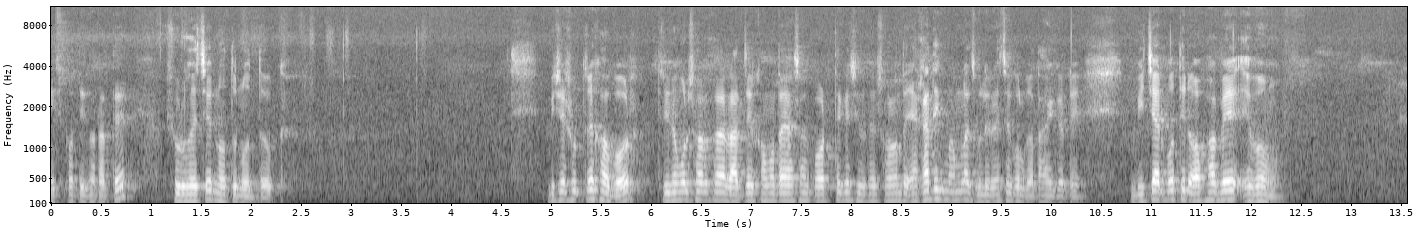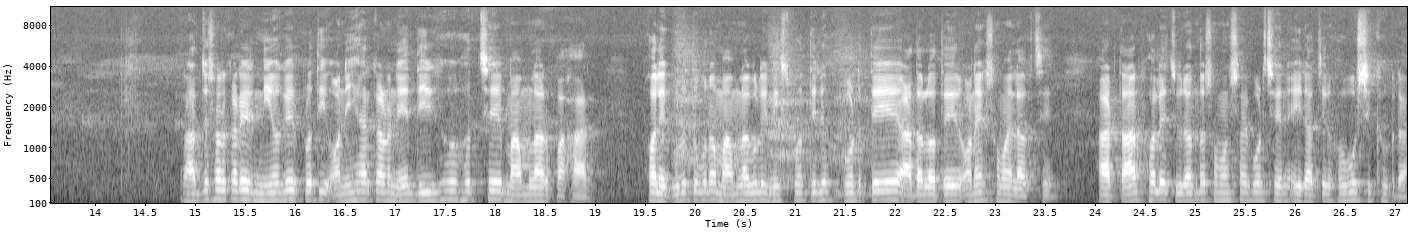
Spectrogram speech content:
নিষ্পত্তি ঘটাতে শুরু হয়েছে নতুন উদ্যোগ। বিশেষ সূত্রে খবর, তৃণমূল সরকার রাজ্যের ক্ষমতায় আসার পর থেকে শিক্ষক সংক্রান্ত একাধিক মামলা ঝুলে রয়েছে কলকাতা হাইকোর্টে। বিচারপতির অভাবে এবং রাজ্য সরকারের নিয়োগের প্রতি অনীহার কারণে দীর্ঘ হচ্ছে মামলার পাহাড়। ফলে গুরুত্বপূর্ণ মামলাগুলি নিষ্পত্তি করতে আদালতের অনেক সময় লাগছে। আর তার ফলে চূড়ান্ত সমস্যায় পড়ছেন এই রাজ্যের হবু শিক্ষকরা।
